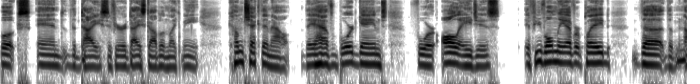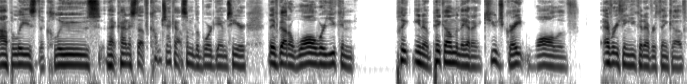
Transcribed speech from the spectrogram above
books and the dice. If you're a dice goblin like me, come check them out. They have board games for all ages. If you've only ever played the the monopolies, the clues, that kind of stuff, come check out some of the board games here. They've got a wall where you can pick, you know, pick them, and they got a huge, great wall of everything you could ever think of.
